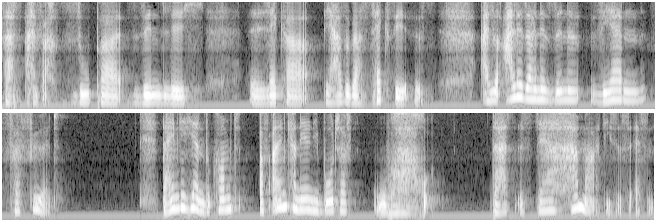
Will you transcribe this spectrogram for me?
was einfach super sinnlich, lecker, ja sogar sexy ist. Also alle deine Sinne werden verführt. Dein Gehirn bekommt auf allen Kanälen die Botschaft, wow, das ist der Hammer, dieses Essen.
